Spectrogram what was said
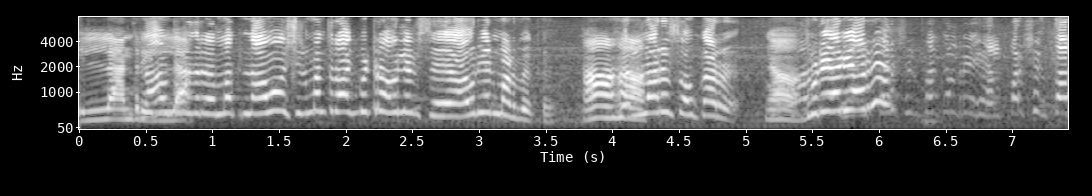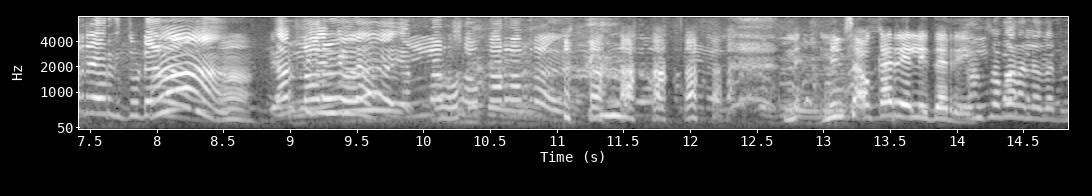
ಇಲ್ಲ ಅಂದ್ರೆ ಇಲ್ಲ. ನಾವ್ ಮತ್ತೆ ನಾವು ಶ್ರೀಮಂತರಾಗ್ಬಿಟ್ರೆ ಅವ್ರೇನ್ ಅವ್ರು ಏನ್ ಮಾಡ್ಬೇಕು? ಹಾ ಹಾ. ಎಲ್ಲರೂ ಸೌಕಾರ. ಹಾ. ದುಡಿಯೋರು ಯಾರು? ಹೆಲ್ಪರ್ ಸಿಗ್ತಾರ್ರಿ ಅವ್ರಿಗೆ ದುಡಿಯೋರು. ಯಾರು ಸಿಗಂಗಿಲ್ಲ? ಎಲ್ಲರೂ ಸೌಕಾರ ನಿ- ನಿಮ್ ಸಾವುಕಾರ ಎಲ್ಲಿದ್ದಾರೆ ಸೌಕಾರ ಅಲ್ಲೇ ಅದಾರ್ರಿ.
